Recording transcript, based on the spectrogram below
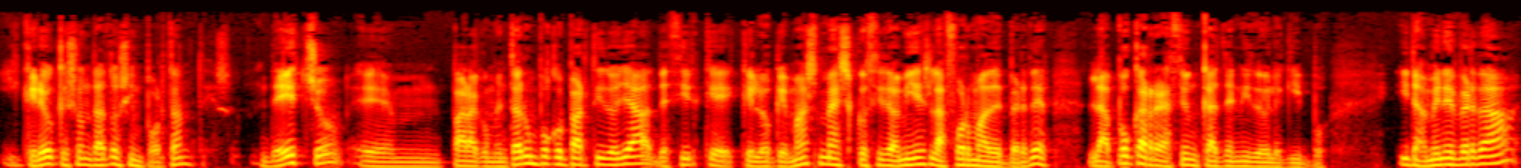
y creo que son datos importantes. De hecho, em, para comentar un poco el partido ya, decir que, lo que más me ha escocido a mí es la forma de perder, la poca reacción que ha tenido el equipo. Y también es verdad,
